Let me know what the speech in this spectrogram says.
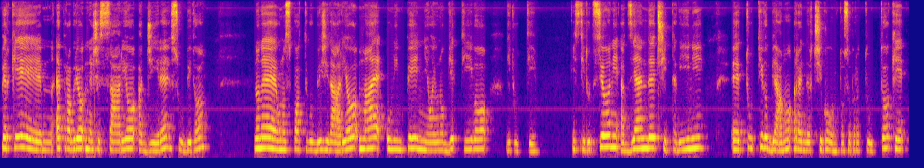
perché è proprio necessario agire subito. Non è uno spot pubblicitario, ma è un impegno e un obiettivo di tutti, istituzioni, aziende, cittadini, eh, tutti dobbiamo renderci conto soprattutto che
